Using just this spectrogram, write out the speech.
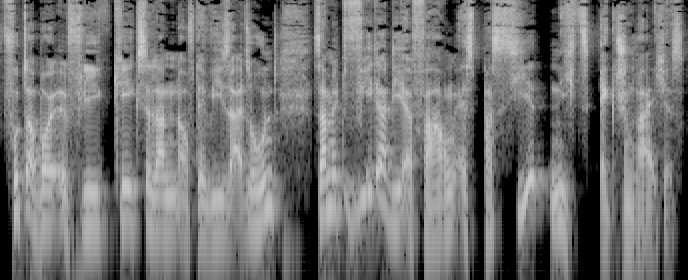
Futterbeutel fliegt, Kekse landen auf der Wiese. Also Hund sammelt wieder die Erfahrung, es passiert nichts Actionreiches.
